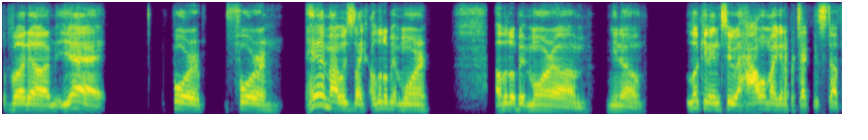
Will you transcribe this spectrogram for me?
but um yeah, for for him, I was like a little bit more a little bit more um, you know, looking into how am I going to protect this stuff.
